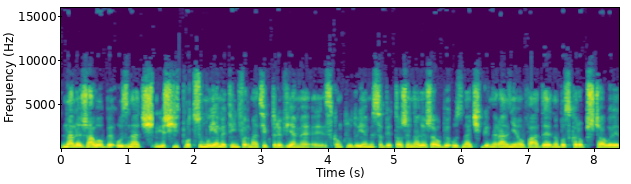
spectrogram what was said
należałoby uznać, jeśli podsumujemy te informacje, które wiemy, skonkludujemy sobie to, że należałoby uznać generalnie owady, no bo skoro pszczoły,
